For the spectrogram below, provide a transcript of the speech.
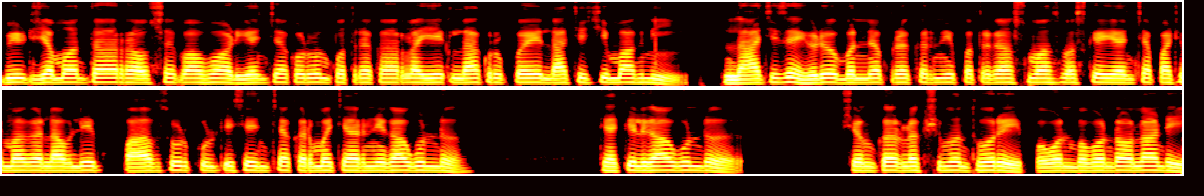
बीट जमादार रावसाहेब आव्हाड यांच्याकडून पत्रकाराला एक लाख रुपये लाचेची मागणी. लाचेचा हेडो बनण्याप्रकरणी पत्रकार सुभाष मस्के यांच्या पाठीमागे लावले पाचूड पोलीस स्टेशनच्या कर्मचाऱ्यांनी गावगुंड. त्यातील गावगुंड शंकर लक्ष्मण थोरे पवन बबनराव लांडे.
